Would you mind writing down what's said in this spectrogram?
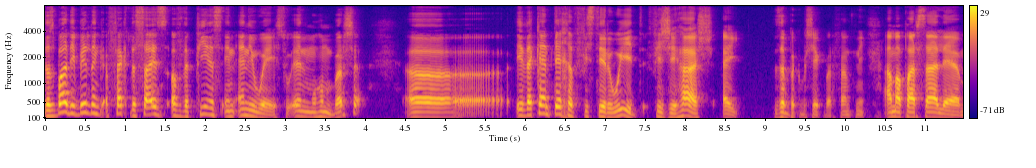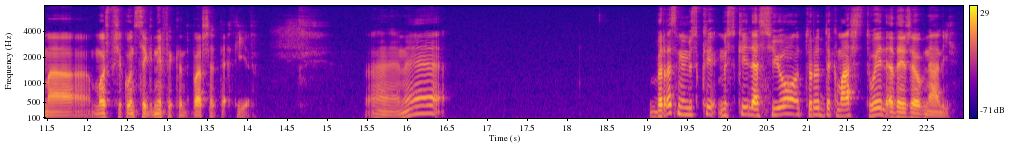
Does bodybuilding affect the size of the penis in any way؟ سؤال مهم برشا. آه إذا كان تاخذ في ستيرويد في جهاش أي زبك باش يكبر فهمتني؟ أما بارسا لا ما مش باش يكون significant برشا التأثير. أنا بالرسمي مسكيلاسيون تردك مع طويل هذا جاوبنا عليه.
